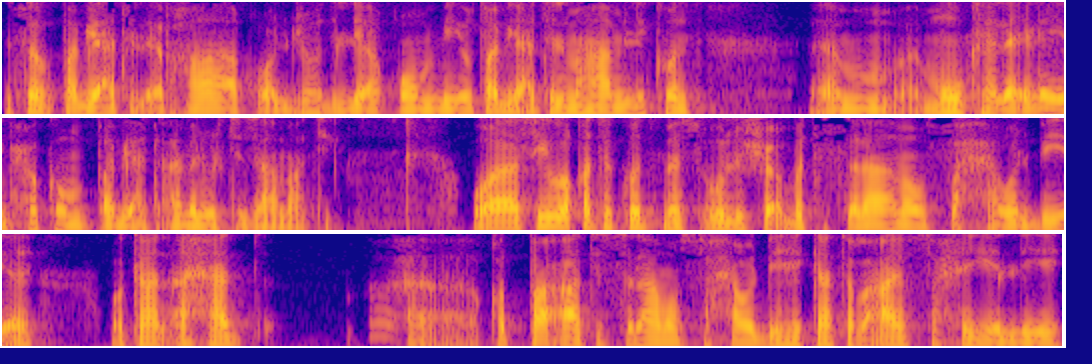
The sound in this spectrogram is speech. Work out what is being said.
بسبب طبيعة الإرهاق والجهد اللي أقوم به وطبيعة المهام اللي كنت موكلة إلي بحكم طبيعة عمل والتزاماتي. وفي وقت كنت مسؤول لشعبة السلامة والصحة والبيئة وكان أحد آه، قطاعات السلامة والصحة والبيئة كانت الرعاية الصحية اللي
